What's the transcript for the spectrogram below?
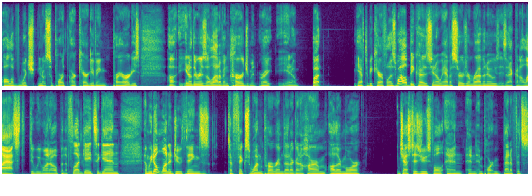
all of which you know support our caregiving priorities. Uh, you know, there is a lot of encouragement, right? You know, but you have to be careful as well because you know we have a surge in revenues. Is that going to last? Do we want to open the floodgates again? And we don't want to do things to fix one program that are going to harm other more just as useful and and important benefits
